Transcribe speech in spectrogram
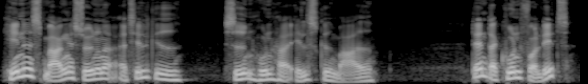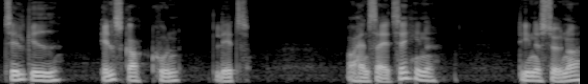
hendes mange sønner er tilgivet, siden hun har elsket meget. Den, der kun får lidt tilgivet, elsker kun lidt. Og han sagde til hende, dine sønner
